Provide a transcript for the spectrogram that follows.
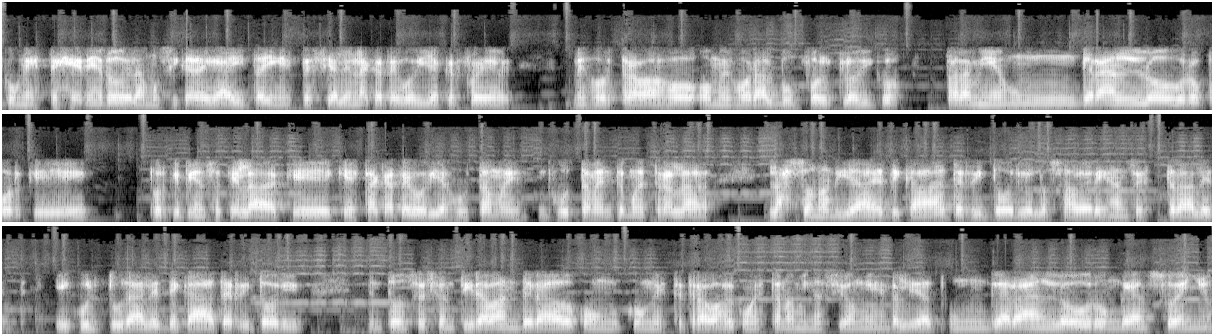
con este género de la música de gaita y en especial en la categoría que fue mejor trabajo o mejor álbum folclórico, para mí es un gran logro porque porque pienso que, la, que, que esta categoría justamente, justamente muestra la, las sonoridades de cada territorio, los saberes ancestrales y culturales de cada territorio. Entonces sentir abanderado con, con este trabajo y con esta nominación es en realidad un gran logro, un gran sueño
